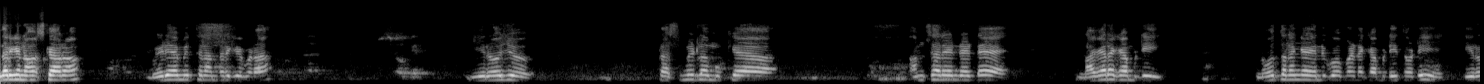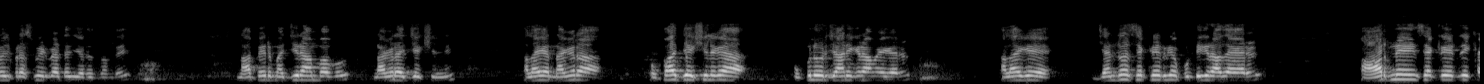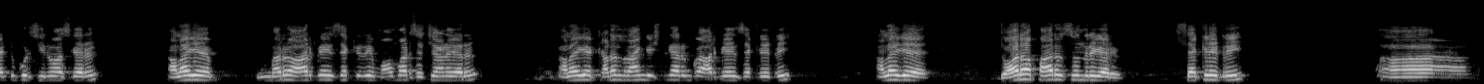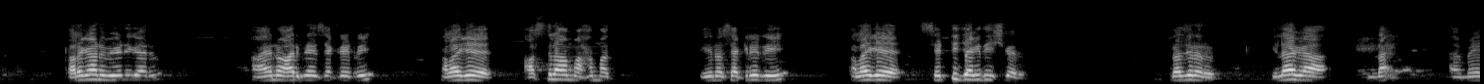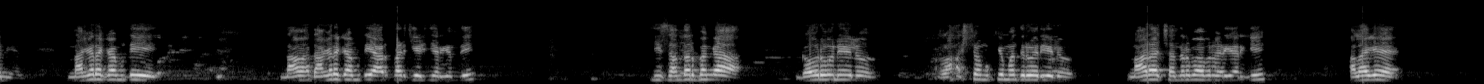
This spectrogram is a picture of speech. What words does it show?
అందరికీ నమస్కారం. మీడియా మిత్రులందరికీ కూడా. ఈరోజు ప్రెస్ మీట్లో ముఖ్య అంశాలు ఏంటంటే నగర కమిటీ నూతనంగా ఎన్నుకోబడిన కమిటీ తోటి ఈరోజు ప్రెస్ మీట్ పెట్టడం జరుగుతుంది. నా పేరు మజ్జి రాంబాబు నగర అధ్యక్షుల్ని అలాగే నగర ఉపాధ్యక్షులుగా ఉప్పులూరు జానకి రామయ్య గారు. అలాగే జనరల్ సెక్రటరీగా బుడ్డికి రాధా గారు. ఆర్గనైజింగ్ సెక్రటరీ కంటిపూడి శ్రీనివాస్ గారు అలాగే మరో ఆర్గనైజింగ్ సెక్రటరీ మొహమ్మద్ సత్యనారాయణ గారు అలాగే కడల రామకృష్ణ గారు ఇంకో ఆర్గనైజింగ్ సెక్రటరీ అలాగే ద్వారా పారసుందరి గారు సెక్రటరీ కరగాను కరగాని వేణు గారు ఆయన ఆర్గనైజింగ్ సెక్రటరీ అలాగే అస్లా మహమ్మద్ ఈయన సెక్రటరీ అలాగే శెట్టి జగదీష్ గారు ట్రెజరర్ ఇలాగా మెయిన్ నగర కమిటీ నగర కమిటీ ఏర్పాటు చేయడం జరిగింది. ఈ సందర్భంగా గౌరవనీయులు రాష్ట్ర ముఖ్యమంత్రి వర్యులు నారా చంద్రబాబు నాయుడు గారికి అలాగే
